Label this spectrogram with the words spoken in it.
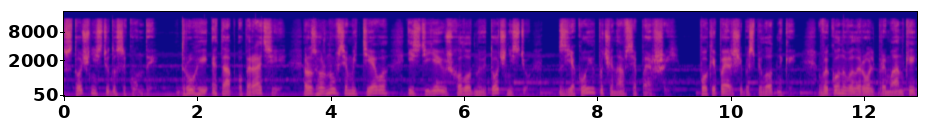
з точністю до секунди. Другий етап операції розгорнувся миттєво і з тією ж холодною точністю, з якою починався перший. Поки перші безпілотники виконували роль приманки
